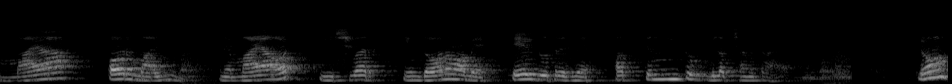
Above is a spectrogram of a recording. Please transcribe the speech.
माया और माई माया और ईश्वर, इन दोनों में, एक दूसरे में अत्यंत विलक्षणता है। क्यों?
